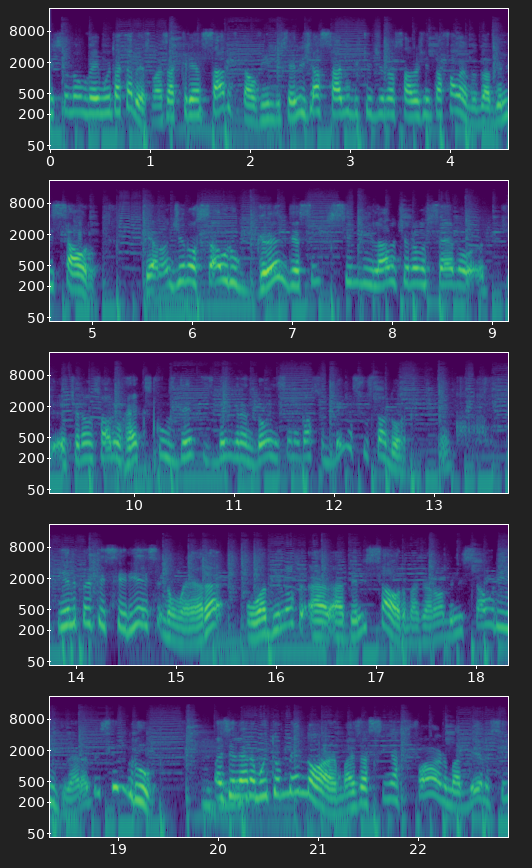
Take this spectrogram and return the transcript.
isso não vem muito à cabeça, mas a criançada que está ouvindo isso, ele já sabe do que o dinossauro a gente está falando, do Abelisauro que era um dinossauro grande, assim, similar ao Tiranossauro, Tiranossauro Rex, com os dentes bem grandões, esse negócio bem assustador. Né? E ele pertenceria a esse. Não era o Abilisauro, mas era um Abilisaurídeo, era desse grupo. Mas ele era muito menor, mas assim, a forma dele, assim,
